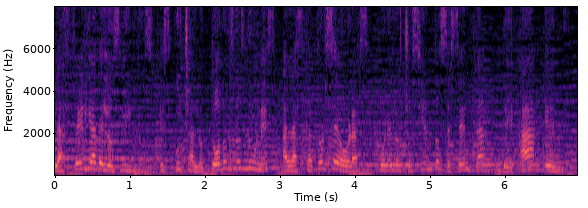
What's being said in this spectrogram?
la Feria de los Libros. Escúchalo todos los lunes a las 14 horas por el 860 de AM.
